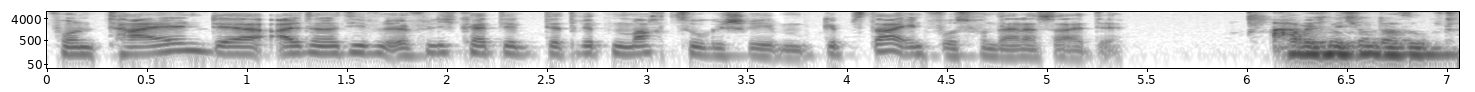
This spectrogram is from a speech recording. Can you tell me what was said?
von Teilen der alternativen Öffentlichkeit der, der dritten Macht zugeschrieben. Gibt es da Infos von deiner Seite? Habe ich nicht untersucht.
